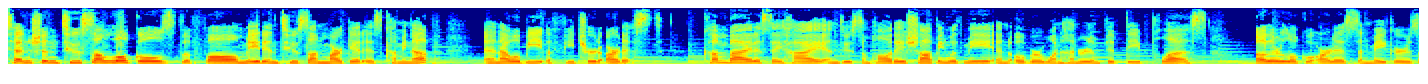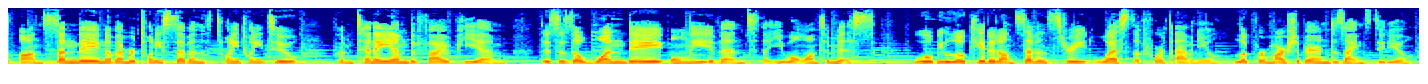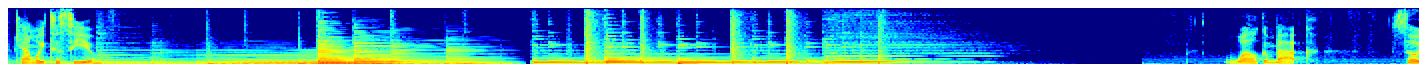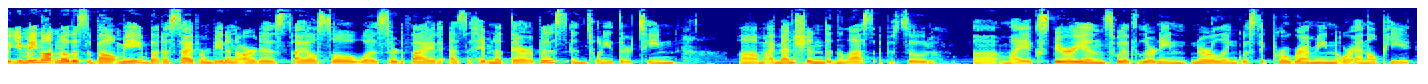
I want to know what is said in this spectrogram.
Attention Tucson locals, the Fall Made in Tucson market is coming up, and I will be a featured artist. Come by to say hi and do some holiday shopping with me and over 150 plus other local artists and makers on Sunday, November 27th, 2022, from 10 a.m. to 5 p.m. This is a one day only event that you won't want to miss. We will be located on 7th Street, west of 4th Avenue. Look for Marsha Barron Design Studio. Can't wait to see you. Welcome back. So, you may not know this about me, but aside from being an artist, I also was certified as a hypnotherapist in 2013. Um, I mentioned in the last episode uh, my experience with learning neurolinguistic programming or NLP,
